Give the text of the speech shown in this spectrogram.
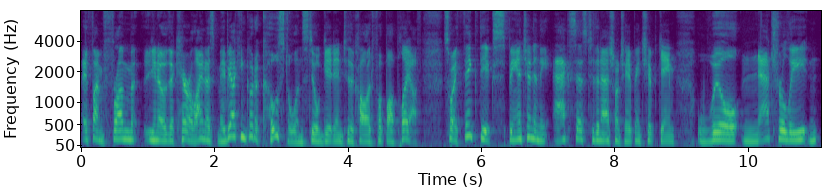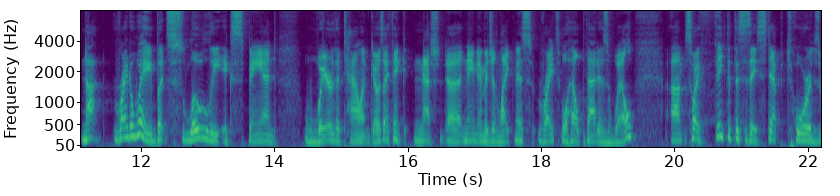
if I'm from, you know, the Carolinas, maybe I can go to Coastal and still get into the college football playoff. So I think the expansion and the access to the national championship game will naturally, not right away, but slowly expand where the talent goes. I think national, uh, name, image, and likeness rights will help that as well. Um, so I think that this is a step towards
